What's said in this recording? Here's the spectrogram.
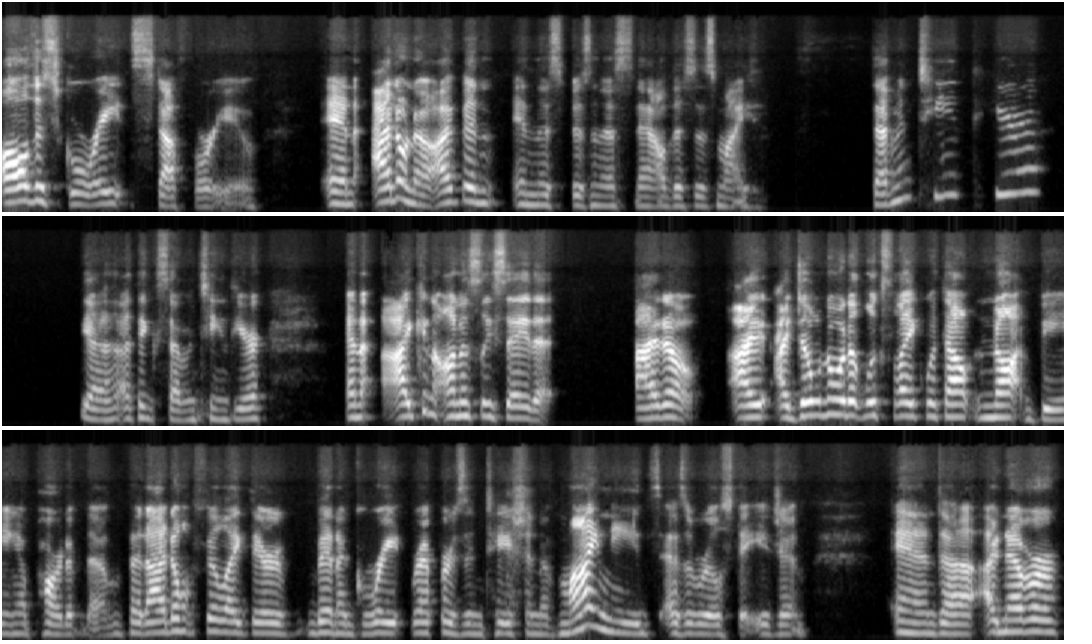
all this great stuff for you. And I don't know, I've been in this business now. This is my 17th year yeah, I think 17th year. And I can honestly say that I don't I I don't know what it looks like without not being a part of them, but I don't feel like there've been a great representation of my needs as a real estate agent. And uh, I never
